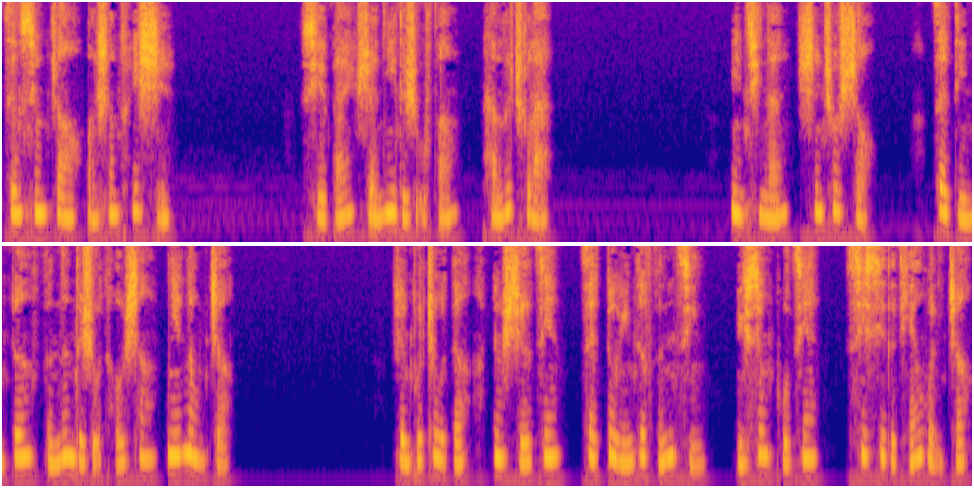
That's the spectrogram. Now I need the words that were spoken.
将胸罩往上推时，雪白软腻的乳房弹了出来。面具男伸出手，在顶端粉嫩的乳头上捏弄着，忍不住的用舌尖在杜云的粉颈与胸脯间。细细的舔吻着。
